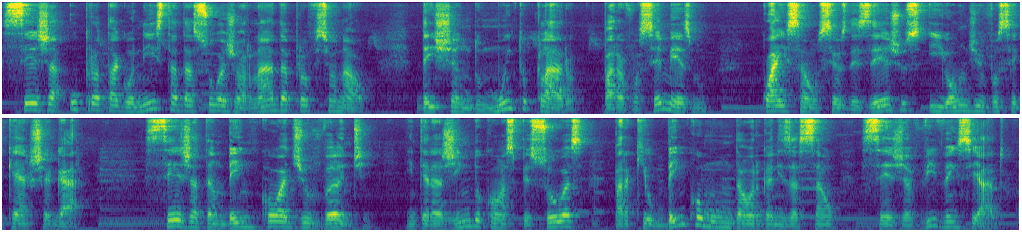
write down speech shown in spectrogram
Seja o protagonista da sua jornada profissional, deixando muito claro para você mesmo quais são os seus desejos e onde você quer chegar seja também coadjuvante, interagindo com as pessoas para que o bem comum da organização seja vivenciado.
